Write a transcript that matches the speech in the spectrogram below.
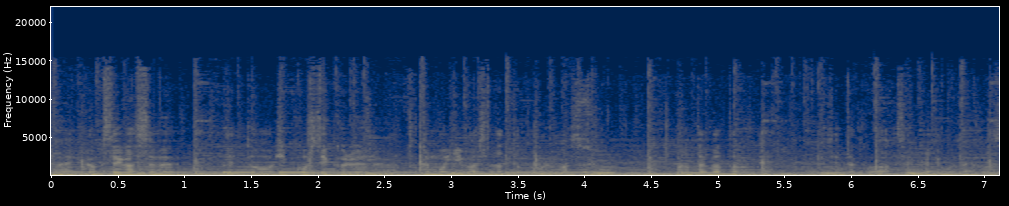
はい、学生が住む、えっと、引っ越してくるのはとてもいい場所だったと思います。あなた方のね選択は正解でございます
